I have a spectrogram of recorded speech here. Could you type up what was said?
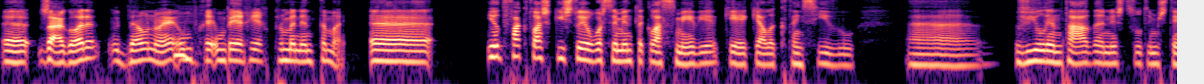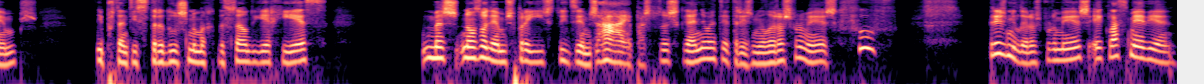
Uh, já agora, não, não é? Um, um PRR permanente também. eu de facto acho que isto é o orçamento da classe média, que é aquela que tem sido violentada nestes últimos tempos, e portanto isso traduz numa redação do IRS mas nós olhamos para isto e dizemos: ah, é para as pessoas que ganham até 3 mil euros por mês. Uf, 3 mil euros por mês é classe média,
